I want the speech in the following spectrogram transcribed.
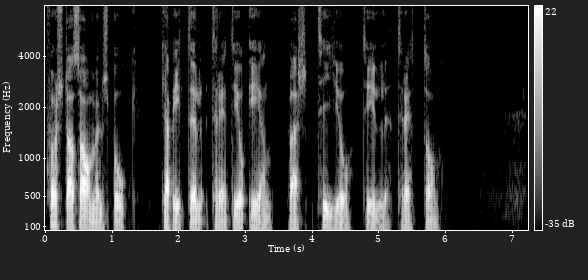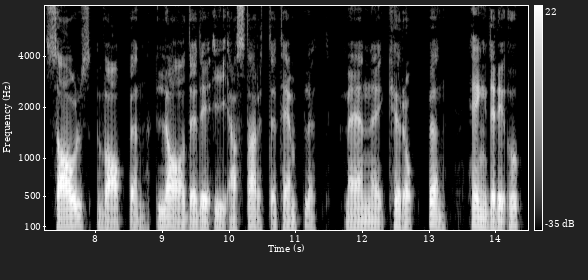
Första Samuelsbok kapitel 31, vers 10 till 13. Sauls vapen lade det i Astarte-templet, men kroppen hängde det upp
